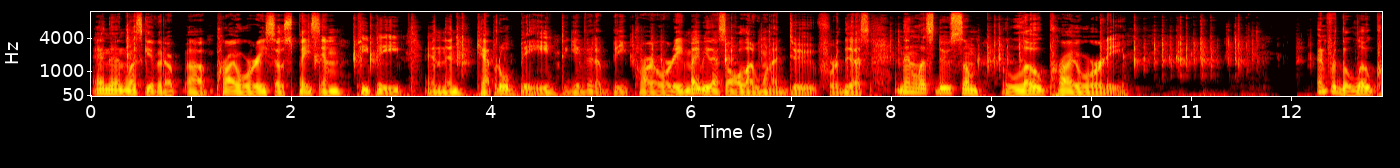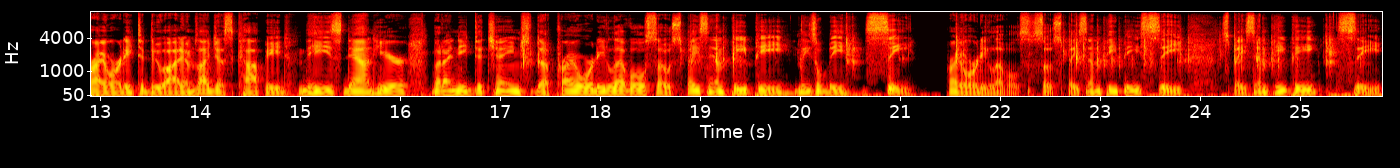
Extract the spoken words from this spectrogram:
And then let's give it a, a priority. So space MPP and then capital B to give it a B priority. Maybe that's all I want to do for this. And then let's do some low priority and for the low priority to do items, I just copied these down here, but I need to change the priority level. So space MPP, these will be C priority levels. So space MPP C, space MPP C.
